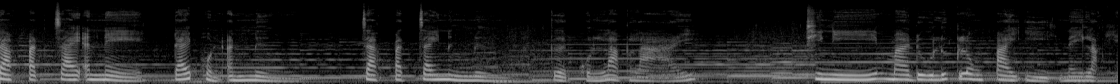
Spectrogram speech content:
จากปัจจัยอนเนกได้ผลอันหนึ่ง จากปัจจัยหนึ่งหนึ่งเกิดผลหลากหลาย ทีนี้มาดูลึกลงไปอีกในหลักเห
